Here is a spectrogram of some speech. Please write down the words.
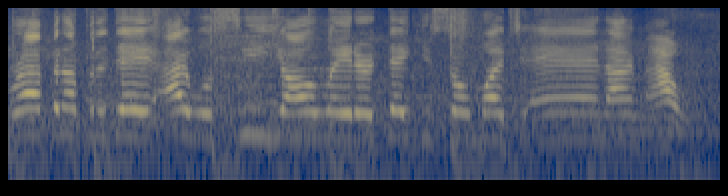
Wrapping up for the day. I will see y'all later. Thank you so much, and I'm out.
